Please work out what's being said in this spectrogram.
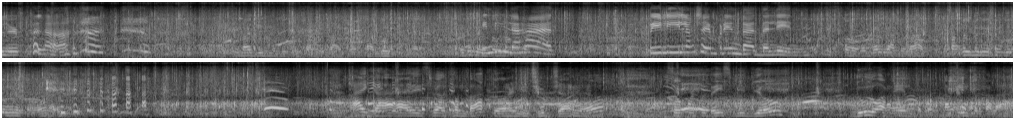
Stroller pala. Imagine mo dito sa. Tanggol. Hindi lahat. Pili lang syempre yung dadalin. Ito, hanggang gato lahat. Masanggal mo na isang gulong nito. Hi guys! Welcome back to our YouTube channel. So for today's video, dulo ang intro. Ang intro pala.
